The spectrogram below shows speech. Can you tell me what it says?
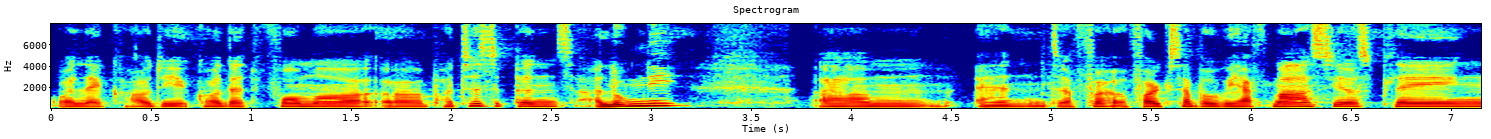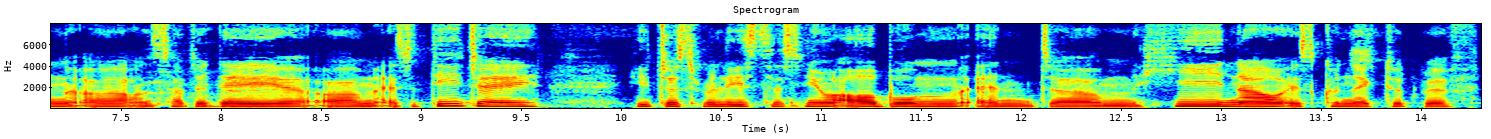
or like, how do you call that? Former uh, participants, alumni. Um, and uh, for, for example, we have Marcius playing uh, on Saturday um, as a DJ. He just released his new album and um, he now is connected with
